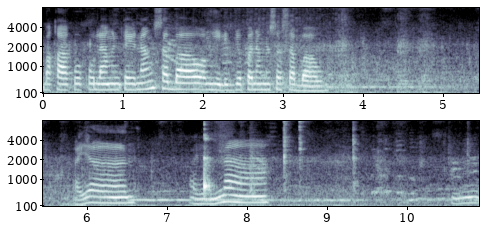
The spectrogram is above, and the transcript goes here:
Baka kukulangan kayo ng sabaw. Ang hilig nyo pa naman sa sabaw. Ayan. Ayan na. Hmm.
